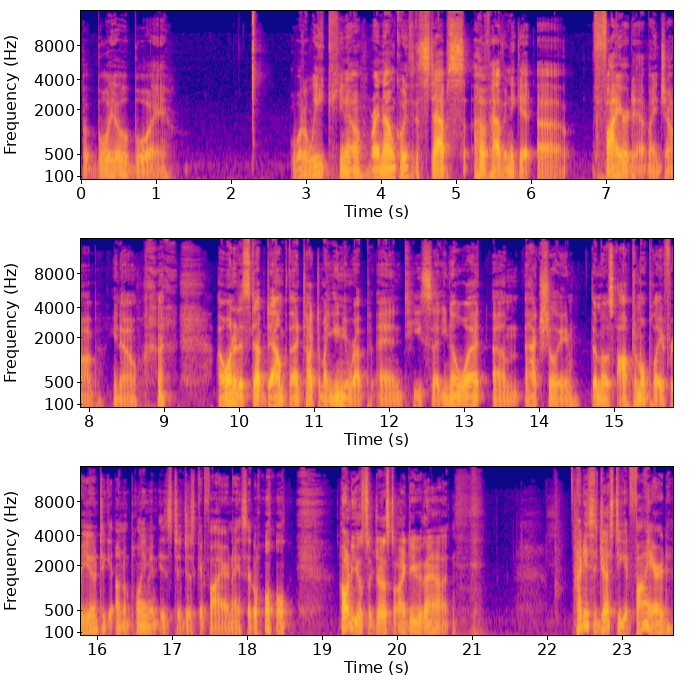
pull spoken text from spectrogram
But boy, oh boy, what a week, you know. Right now I'm going through the steps of having to get uh, fired at my job, you know. I wanted to step down, but then I talked to my union rep and he said, you know what? Um, actually, the most optimal play for you to get unemployment is to just get fired. And I said, well, how do you suggest I do that? How do you suggest you get fired?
